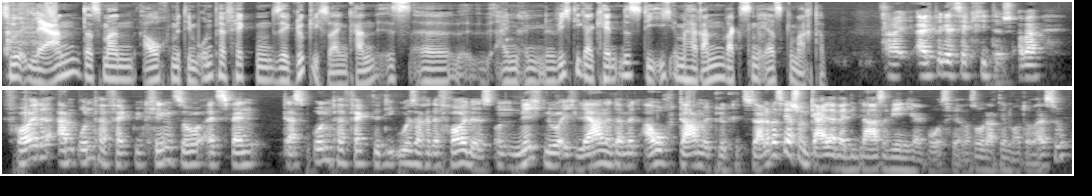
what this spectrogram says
zu lernen, dass man auch mit dem Unperfekten sehr glücklich sein kann, ist äh, ein, eine wichtige Erkenntnis, die ich im Heranwachsen erst gemacht habe. Ich bin jetzt sehr kritisch, aber Freude am Unperfekten klingt so, als wenn das Unperfekte die Ursache der Freude ist und nicht nur, ich lerne damit auch damit glücklich zu sein. Aber es wäre schon geiler, wenn die Nase weniger groß wäre, so nach dem Motto, weißt du?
